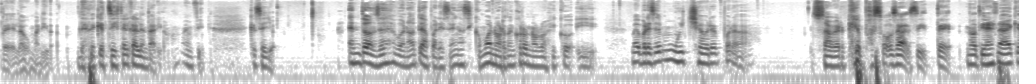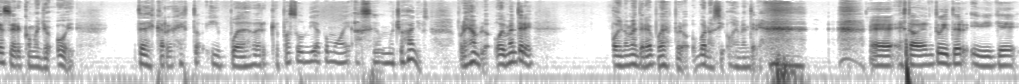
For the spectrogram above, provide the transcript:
de la humanidad, desde que existe el calendario, en fin, qué sé yo. Entonces, bueno, te aparecen así como en orden cronológico y me parece muy chévere para saber qué pasó. O sea, si te, no tienes nada que hacer como yo hoy, te descargas esto y puedes ver qué pasó un día como hoy hace muchos años. Por ejemplo, hoy me enteré, hoy no me enteré pues, pero bueno, sí, hoy me enteré. Eh, estaba en Twitter y vi que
